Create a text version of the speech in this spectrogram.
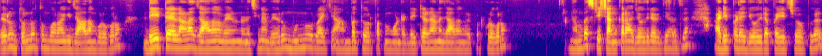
வெறும் தொண்ணூத்தொம்பது ரூபாய்க்கு ஜாதகம் கொடுக்குறோம். டீட்டெயிலான ஜாதகம் வேணும்னு நினச்சிங்கன்னா வெறும் முந்நூறுரூவாய்க்கு ஐம்பத்தோரு பக்கம் கொண்ட டீட்டெயிலான ஜாதகம் ரிப்போர்ட் கொடுக்குறோம். நம்ம ஸ்ரீ சங்கரா ஜோதிட வித்தியாலயத்தில் அடிப்படை ஜோதிட பயிற்சி வகுப்புகள்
